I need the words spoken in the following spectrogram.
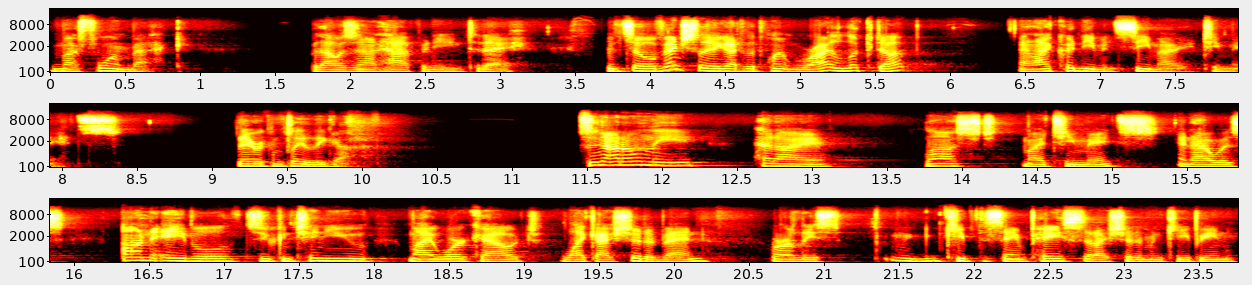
my form back. But that was not happening today. And so eventually I got to the point where I looked up and I couldn't even see my teammates. They were completely gone. So not only had I lost my teammates and I was unable to continue my workout like I should have been, or at least keep the same pace that I should have been keeping.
